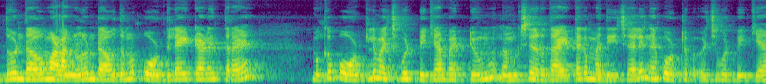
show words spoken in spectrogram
ഇതുണ്ടാവും വളങ്ങളും ഉണ്ടാവും. ഇത് നമ്മൾ പോട്ടിലായിട്ടാണ് ഇത്ര നമുക്ക് പോട്ടിൽ വെച്ച് പിടിപ്പിക്കാൻ പറ്റും. നമുക്ക് ചെറുതായിട്ടൊക്കെ മതിച്ചാൽ ഇങ്ങനെ പോട്ടിൽ വെച്ച് പിടിപ്പിക്കുക.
